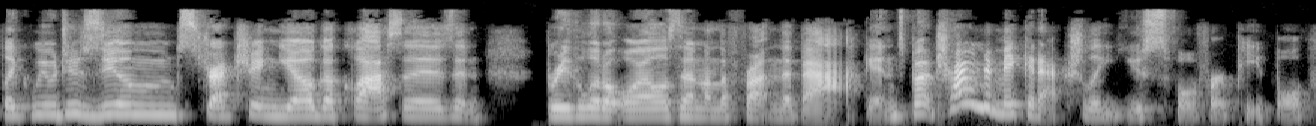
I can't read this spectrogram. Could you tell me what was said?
Like we would do Zoom stretching yoga classes and breathe little oils in on the front and the back end, but trying to make it actually useful for people.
